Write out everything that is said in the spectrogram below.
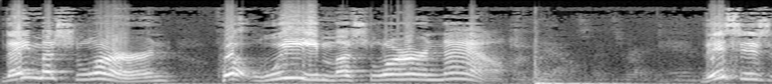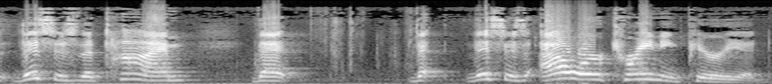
they must learn what we must learn now. This is this is the time that that this is our training period.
